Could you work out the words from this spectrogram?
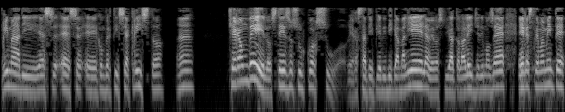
prima di essere, essere, eh, convertirsi a Cristo? Eh? C'era un velo steso sul cuor suo, era stato ai piedi di Gamaliele, aveva studiato la legge di Mosè, era estremamente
